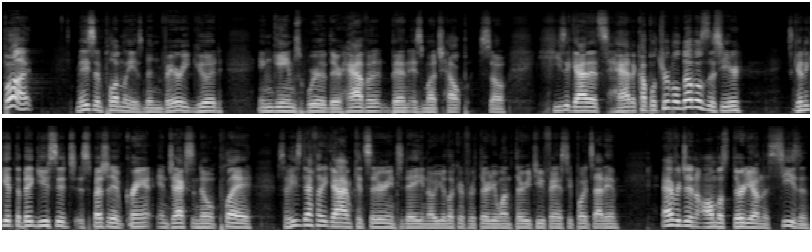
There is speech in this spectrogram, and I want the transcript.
But Mason Plumlee has been very good in games where there haven't been as much help. So he's a guy that's had a couple triple doubles this year. He's going to get the big usage, especially if Grant and Jackson don't play. So he's definitely a guy I'm considering today. You know, you're looking for 31, 32 fantasy points at him, averaging almost 30 on the season.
